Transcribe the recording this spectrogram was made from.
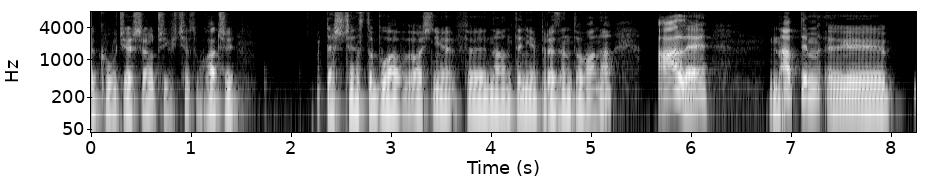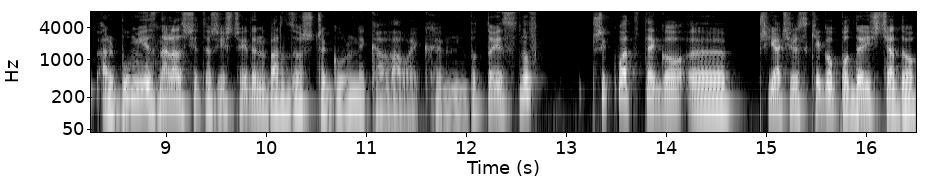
y, ku uciesze oczywiście słuchaczy też często była właśnie w, na antenie prezentowana, ale na tym y, albumie znalazł się też jeszcze jeden bardzo szczególny kawałek, bo to jest znów przykład tego przyjacielskiego podejścia do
